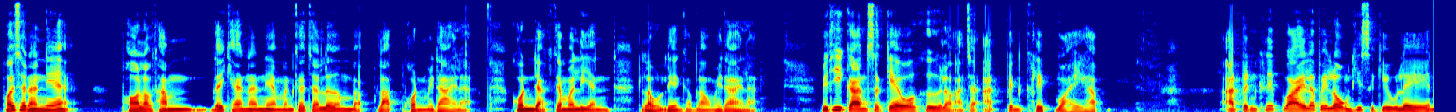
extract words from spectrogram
เพราะฉะนั้นเนี่ยพอเราทำได้แค่นั้นเนี่ยมันก็จะเริ่มแบบรับคนไม่ได้ละคนอยากจะมาเรียนเราเรียนกับเราไม่ได้ละวิธีการสเกลก็คือเราอาจจะอัดเป็นคลิปไว้ครับอัดเป็นคลิปไว้แล้วไปลงที่ SkillLane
